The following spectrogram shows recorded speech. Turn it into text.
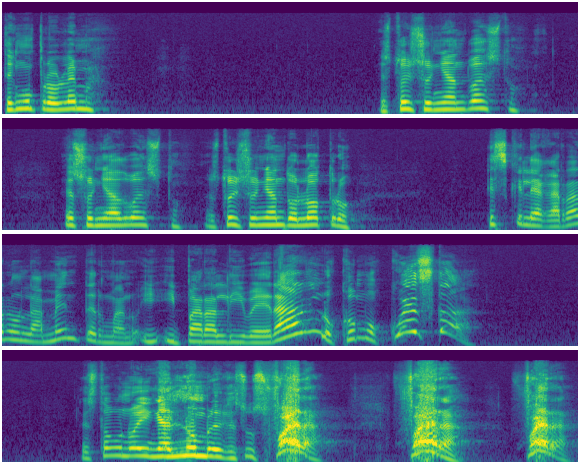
tengo un problema. Estoy soñando esto. He soñado esto. Estoy soñando lo otro. Es que le agarraron la mente, hermano. Y, y para liberarlo, ¿cómo cuesta? Está uno ahí en el nombre de Jesús. Fuera, fuera, fuera.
